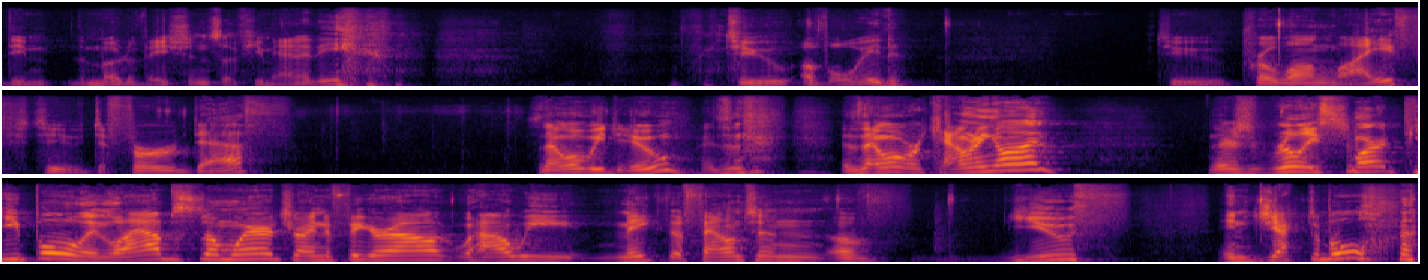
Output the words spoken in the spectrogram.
the, the motivations of humanity to avoid, to prolong life, to defer death? Isn't that what we do? Isn't, isn't that what we're counting on? There's really smart people in labs somewhere trying to figure out how we make the fountain of youth injectable.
